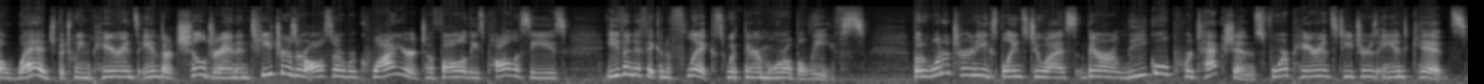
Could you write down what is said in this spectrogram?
a, wedge between parents and their children, and teachers are also required to follow these policies, even if it conflicts with their moral beliefs. But one attorney explains to us there are legal protections for parents, teachers, and kids.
